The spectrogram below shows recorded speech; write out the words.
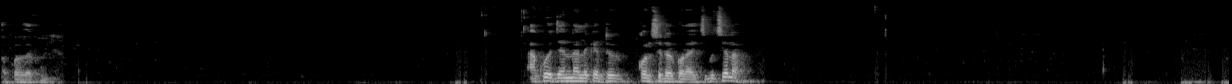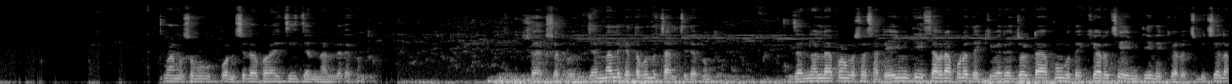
তারপরে দেখুন ଆଙ୍କୁ ଜେନେରାଲ ଆକାଉଣ୍ଟ କନସିଡର କରାଯାଇଛି ବୁଝିହେଲା ଆମକୁ ସବୁ କନସିଡର କରାଯାଇଛି ଜେନେରାଲରେ ଦେଖନ୍ତୁ ଶହେ ଏକଷଠି ପେଜ୍ ଜେନେରାଲ୍ କେତେ ପର୍ଯ୍ୟନ୍ତ ଚାଲିଛି ଦେଖନ୍ତୁ ଜେନେରାଲ୍ ଆପଣଙ୍କ ଶହେ ଷାଠିଏ ଏମିତି ହିସାବରେ ଆପଣ ଦେଖିବେ ରେଜଲ୍ଟଟା ଆପଣଙ୍କୁ ଦେଖିବାର ଅଛି ଏମିତି ହିଁ ଦେଖିବାର ଅଛି ବୁଝିହେଲା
